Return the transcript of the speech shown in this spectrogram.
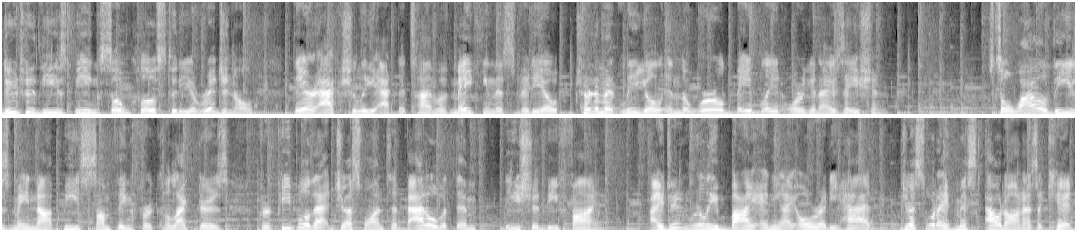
Due to these being so close to the original, they are actually, at the time of making this video, tournament legal in the World Beyblade organization. So while these may not be something for collectors, for people that just want to battle with them, these should be fine. I didn't really buy any I already had, just what I missed out on as a kid,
